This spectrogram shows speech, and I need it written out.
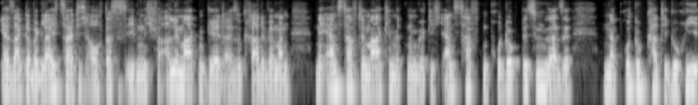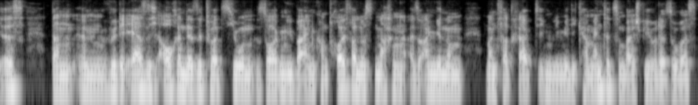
er sagt aber gleichzeitig auch, dass es eben nicht für alle Marken gilt. Also gerade wenn man eine ernsthafte Marke mit einem wirklich ernsthaften Produkt beziehungsweise einer Produktkategorie ist, dann ähm, würde er sich auch in der Situation Sorgen über einen Kontrollverlust machen. Also angenommen, man vertreibt irgendwie Medikamente zum Beispiel oder sowas,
